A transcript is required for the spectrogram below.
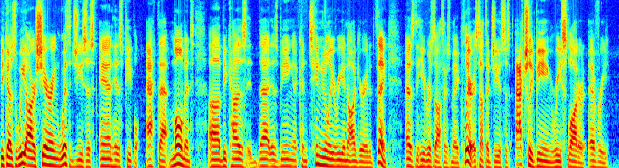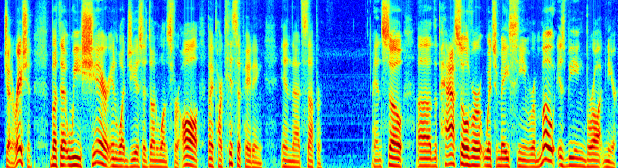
because we are sharing with Jesus and his people at that moment, uh, because that is being a continually reinaugurated thing. As the Hebrews authors made clear, it's not that Jesus is actually being re slaughtered every generation, but that we share in what Jesus has done once for all by participating in that supper. And so uh, the Passover, which may seem remote, is being brought near.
